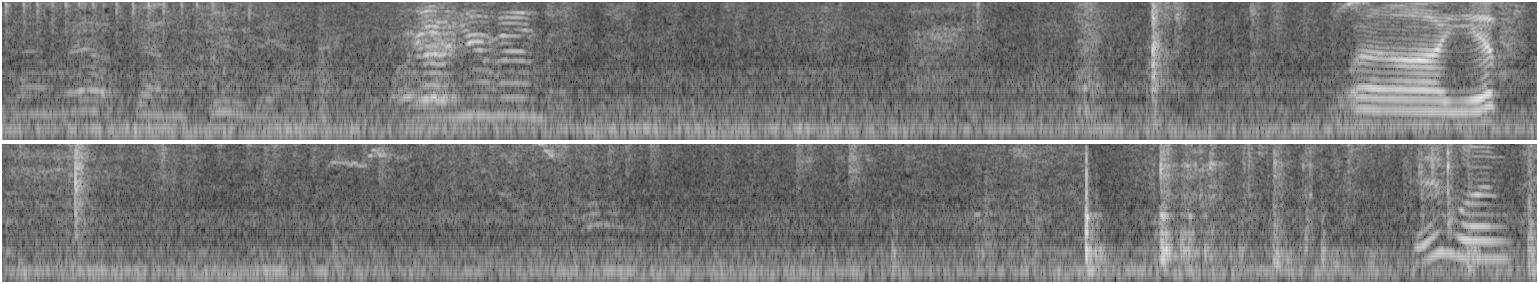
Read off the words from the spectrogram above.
Something else coming too down there. Got a human. Uh, yep. This is a Good one.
